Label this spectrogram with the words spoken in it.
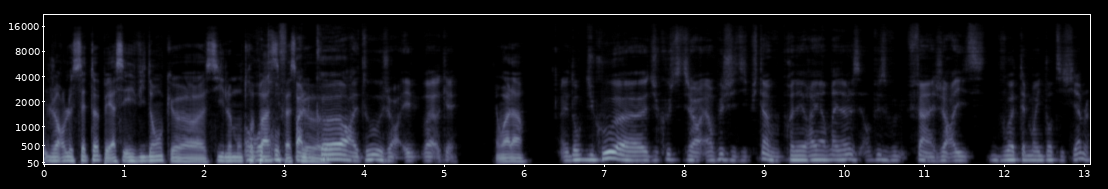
genre le setup est assez évident que euh, s'il le montre On pas, c'est parce pas que le corps et tout, genre et ouais ok. voilà. Et donc du coup, euh, du coup, genre, en plus j'ai dit putain, vous prenez Ryan Reynolds, en plus vous, enfin genre il voit tellement identifiable.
